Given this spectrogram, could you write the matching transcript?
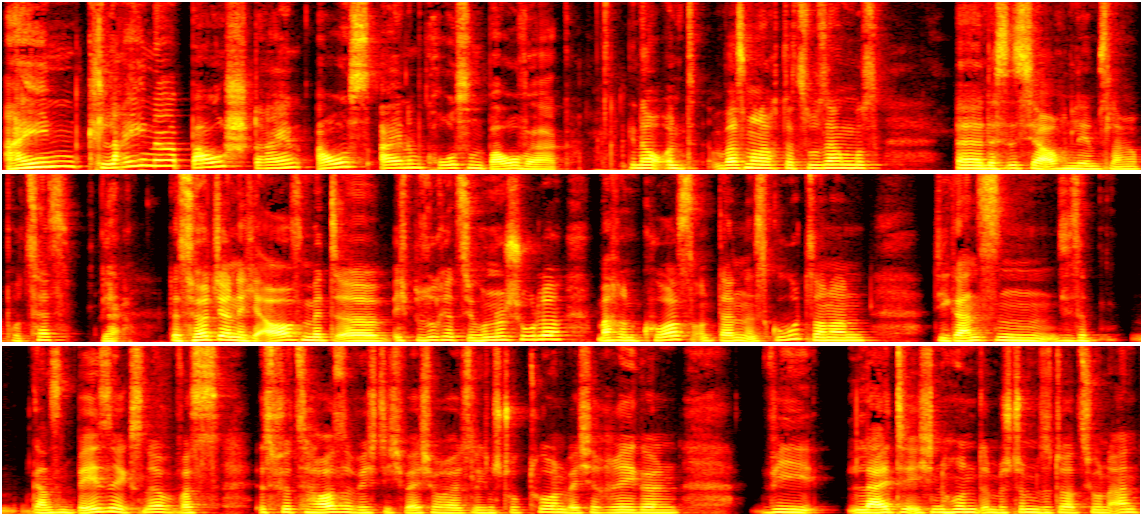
ein kleiner Baustein aus einem großen Bauwerk. Genau, und was man auch dazu sagen muss, äh, das ist ja auch ein lebenslanger Prozess. Ja. Das hört ja nicht auf mit, äh, ich besuche jetzt die Hundeschule, mache einen Kurs und dann ist gut, sondern die ganzen, diese ganzen Basics, ne, was ist für zu Hause wichtig, welche häuslichen Strukturen, welche Regeln, wie leite ich einen Hund in bestimmten Situationen an,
